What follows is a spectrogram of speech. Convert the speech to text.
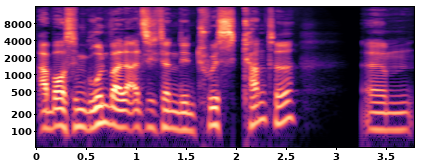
Aber aus dem Grund, weil als ich dann den Twist kannte, ähm,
